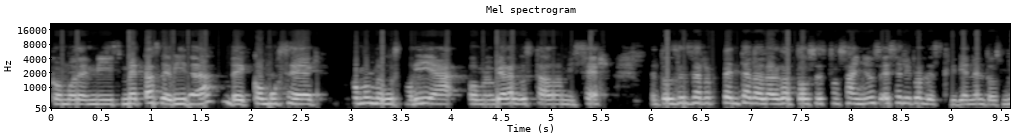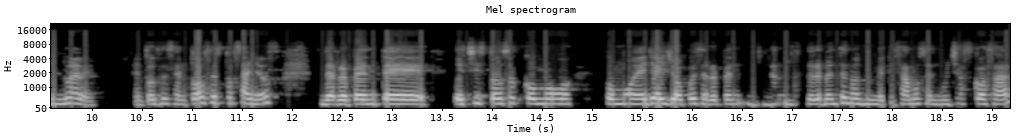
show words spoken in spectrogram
como de mis metas de vida, de cómo ser, cómo me gustaría o me hubiera gustado a mi ser. Entonces, de repente, a lo largo de todos estos años, ese libro lo escribí en el 2009. Entonces, en todos estos años, de repente es chistoso como, como ella y yo, pues de repente, de repente nos mimetizamos en muchas cosas,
